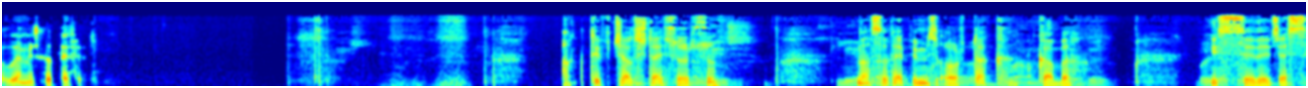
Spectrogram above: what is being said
ומשותפת. Aktif çalıştay sorusu. Nasıl hepimiz ortak kabı hissedeceğiz?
